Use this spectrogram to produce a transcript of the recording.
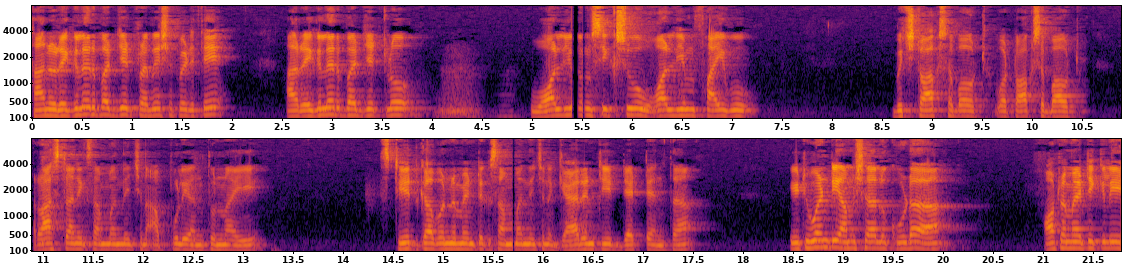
తాను రెగ్యులర్ బడ్జెట్ ప్రవేశపెడితే ఆ రెగ్యులర్ బడ్జెట్లో volume six volume five which talks about what talks about రాష్ట్రానికి సంబంధించిన అప్పులు ఎంత ఉన్నాయి స్టేట్ గవర్నమెంట్కి సంబంధించిన గ్యారంటీ డెట్ ఎంత ఇటువంటి అంశాలు కూడా ఆటోమేటిక్లీ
